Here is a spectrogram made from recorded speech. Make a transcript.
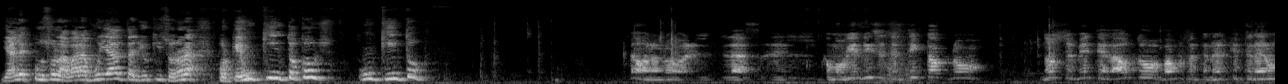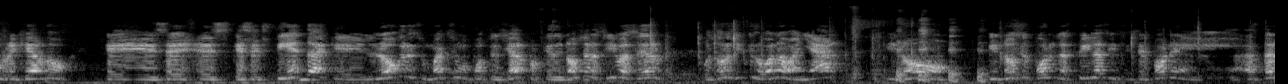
ya le puso la vara muy alta a Yuki Sonora, porque un quinto coach, un quinto. No, no, no, las, como bien dices, el TikTok no, no se mete al auto, vamos a tener que tener un Ricardo que se, que se extienda, que logre su máximo potencial, porque de no ser así va a ser, pues ahora sí que lo van a bañar y no, y no se ponen las pilas y si se pone a estar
